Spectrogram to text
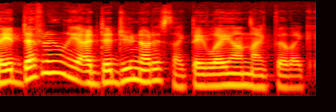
they definitely I did do notice like they lay on like the like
